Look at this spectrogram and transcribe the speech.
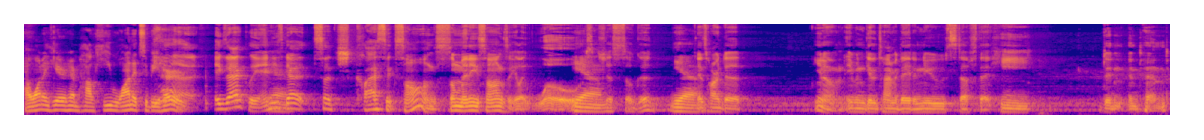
I want to hear him how he wanted to be heard. Exactly. And he's got such classic songs. So many songs that you're like, whoa, Yeah. is just so good. Yeah, It's hard to, you know, even give the time of day to new stuff that he didn't intend.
